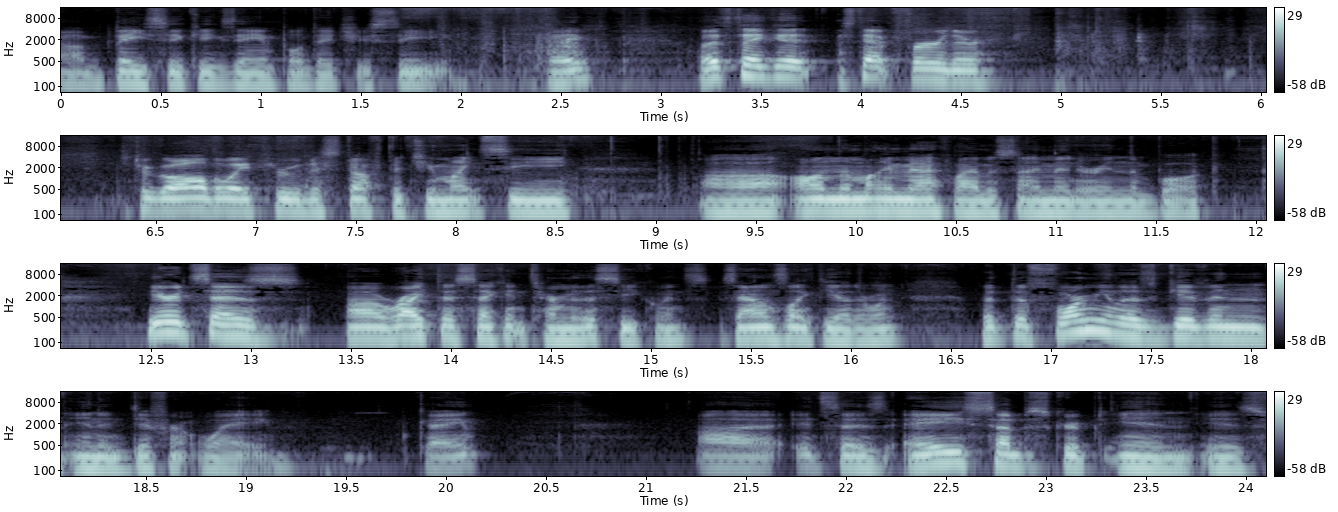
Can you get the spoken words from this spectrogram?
uh, basic example that you see. Okay, let's take it a step further to go all the way through the stuff that you might see uh, on the My Math Lab assignment or in the book. Here it says, uh, write the second term of the sequence. Sounds like the other one, but the formula is given in a different way. Okay? Uh, it says a subscript n is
